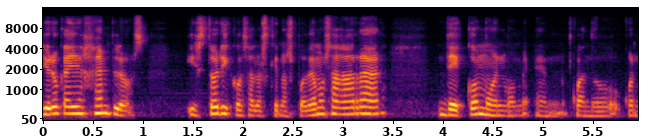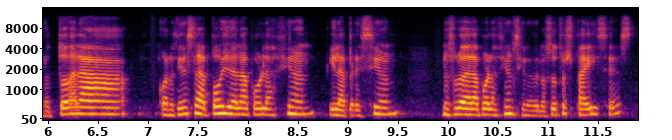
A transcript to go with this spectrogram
yo creo que hay ejemplos históricos a los que nos podemos agarrar de cómo en, en, cuando, cuando toda la cuando tienes el apoyo de la población y la presión, no solo de la población, sino de los otros países,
